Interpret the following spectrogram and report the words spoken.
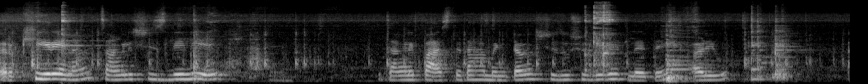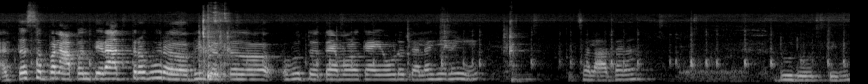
तर खीर आहे ना चांगली शिजलेली आहे. चांगले पाच ते दहा मिनटं शिजू शिजू घेतलंय ते अळीव. आणि तसं पण आपण ते रात्रभर भिजत होतं त्यामुळं काय एवढं त्याला हे नाही आहे चला आता ना दूध ओतते मी.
